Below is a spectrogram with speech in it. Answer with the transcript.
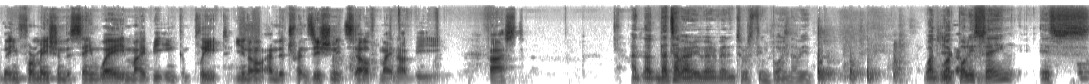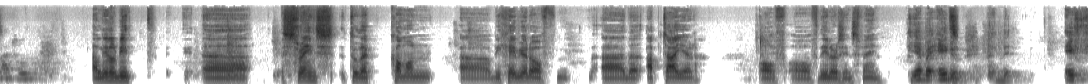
the information the same way. It might be incomplete, you know, and the transition itself might not be fast. That's a very, very, very interesting point, David. What yeah. what Paul is saying is a little bit uh, strange to the common uh, behavior of uh, the uptire of of dealers in Spain. Yeah, but Edu, if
